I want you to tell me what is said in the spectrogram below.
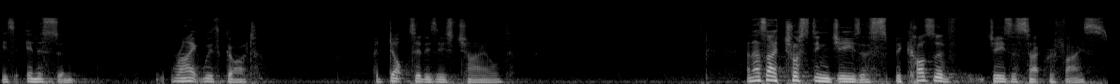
is innocent, right with God, adopted as his child. And as I trust in Jesus, because of Jesus' sacrifice,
